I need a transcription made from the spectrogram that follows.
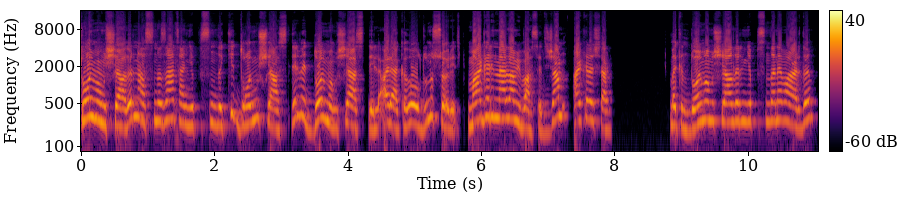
doymamış yağların aslında zaten yapısındaki doymuş yağ asitleri ve doymamış yağ asitleriyle alakalı olduğunu söyledik. Margarinlerden bir bahsedeceğim. Arkadaşlar bakın doymamış yağların yapısında ne vardı?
